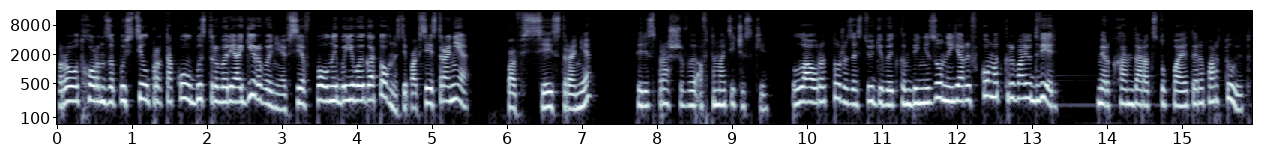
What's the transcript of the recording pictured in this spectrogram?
Роудхорн запустил протокол быстрого реагирования, все в полной боевой готовности по всей стране. «По всей стране?» Переспрашиваю автоматически. Лаура тоже застегивает комбинезон, и я рывком открываю дверь. Меркхандар отступает и рапортует.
